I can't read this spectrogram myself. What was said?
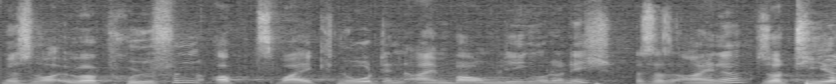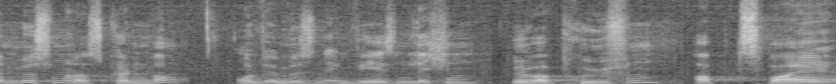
müssen wir überprüfen, ob zwei Knoten in einem Baum liegen oder nicht. Das ist das eine. Sortieren müssen wir, das können wir. Und wir müssen im Wesentlichen überprüfen, ob zwei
